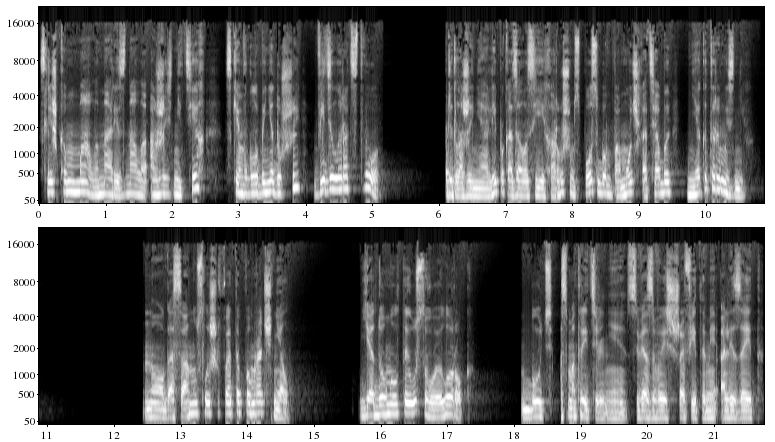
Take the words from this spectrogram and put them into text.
Слишком мало Нари знала о жизни тех, с кем в глубине души видела родство. Предложение Али показалось ей хорошим способом помочь хотя бы некоторым из них. Но Гасан, услышав это, помрачнел. «Я думал, ты усвоил урок. Будь осмотрительнее, связываясь с шафитами, Ализейд».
